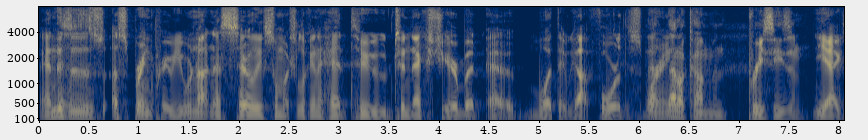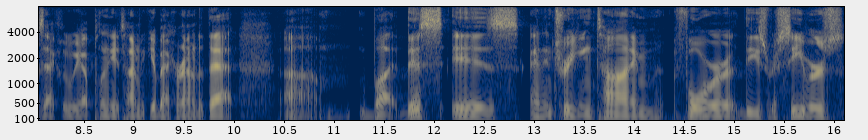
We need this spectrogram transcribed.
and this is a spring preview. We're not necessarily so much looking ahead to to next year, but uh, what they've got for the That, spring. that'll come in preseason. Yeah, exactly. We got plenty of time to get back around to that. Um, but this is an intriguing time for these receivers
